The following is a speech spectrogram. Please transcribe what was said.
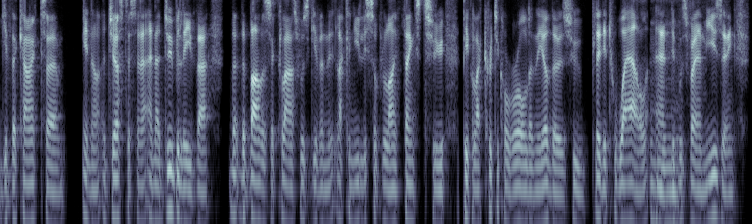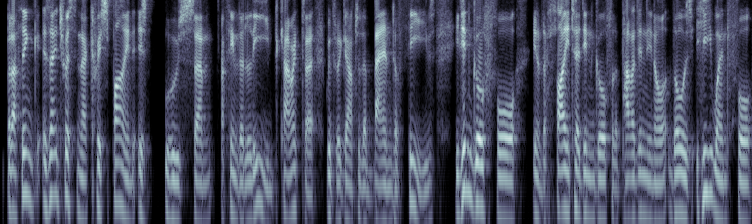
give the character. You know, a justice, and, I- and I do believe that that the bard as a class was given like a new lease of life thanks to people like Critical Role and the others who played it well, and it Mm. was very amusing. But I think is interesting that Chris Pine is who's um, I think the lead character with regard to the band of thieves. He didn't go for you know the fighter, didn't go for the paladin. You know those. He went for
